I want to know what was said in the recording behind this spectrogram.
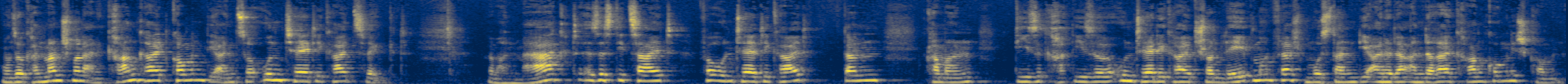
Und so kann manchmal eine Krankheit kommen, die einen zur Untätigkeit zwingt. Wenn man merkt, es ist die Zeit für Untätigkeit, dann kann man diese, diese Untätigkeit schon leben und vielleicht muss dann die eine oder andere Erkrankung nicht kommen.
